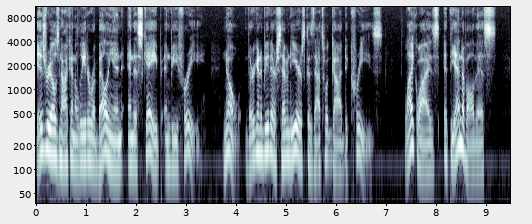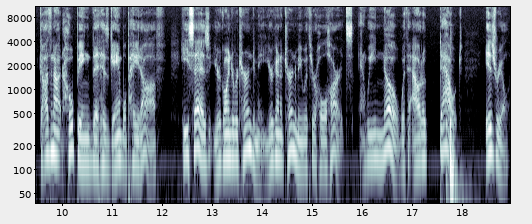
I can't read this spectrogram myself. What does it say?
Israel's not going to lead a rebellion and escape and be free. No, they're going to be there 70 years because that's what God decrees. Likewise, at the end of all this, God's not hoping that his gamble paid off. He says, You're going to return to me. You're going to turn to me with your whole hearts. And we know without a doubt Israel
